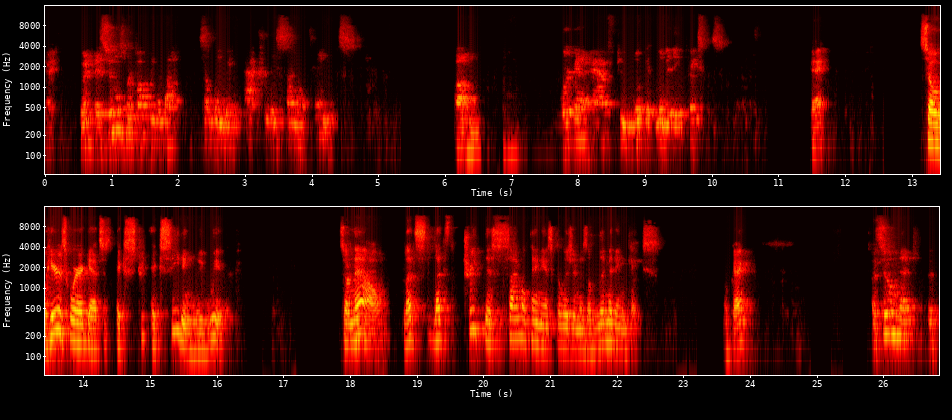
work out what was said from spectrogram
Okay? When, as soon as we're talking about something being actually simultaneous, um, we're going to have to look at limiting cases. Okay? So here's where it gets ex exceedingly weird. So now let's let's treat this simultaneous collision as a limiting case. Okay? Assume that the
